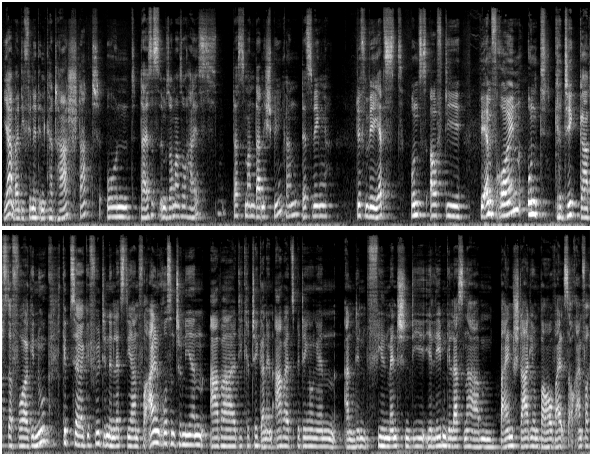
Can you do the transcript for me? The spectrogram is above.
Ja, weil die findet in Katar statt und da ist es im Sommer so heiß, dass man da nicht spielen kann. Deswegen dürfen wir jetzt uns auf die WM freuen und Kritik gab es davor genug. Gibt es ja gefühlt in den letzten Jahren vor allen großen Turnieren, aber die Kritik an den Arbeitsbedingungen, an den vielen Menschen, die ihr Leben gelassen haben beim Stadionbau, weil es auch einfach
